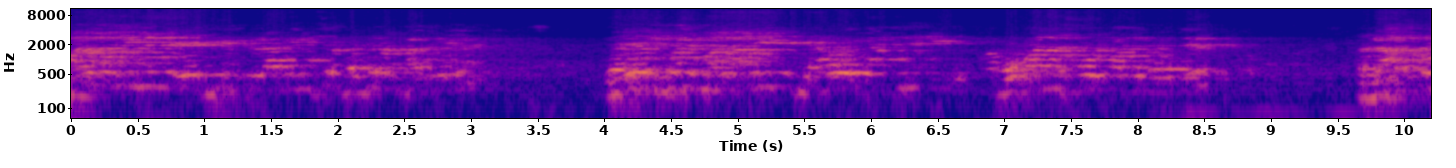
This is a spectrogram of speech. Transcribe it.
માટે મરજીને એક ટીલાની છે ધજર ખાલે જરેશ્વર માલકની ધારો કા બોવાના શોપ પાસે હોય છે રાત કો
